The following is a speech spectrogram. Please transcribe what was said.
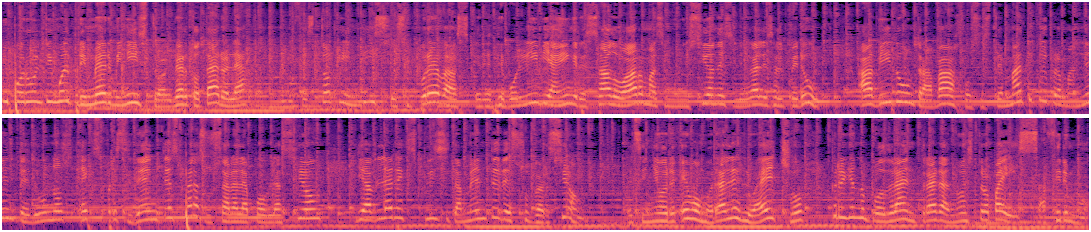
Y por último, el primer ministro, Alberto Tarola, manifestó que indicios y pruebas que desde Bolivia han ingresado armas y municiones ilegales al Perú ha habido un trabajo sistemático y permanente de unos expresidentes para asusar a la población y hablar explícitamente de su versión. El señor Evo Morales lo ha hecho, pero ya no podrá entrar a nuestro país, afirmó.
